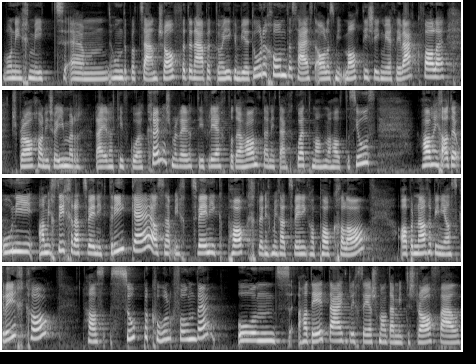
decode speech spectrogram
wo ich mit ähm, 100% arbeite daneben noch irgendwie durchkomme. Das heißt, alles mit Mathe ist irgendwie ein bisschen weggefallen. Sprache habe ich schon immer relativ gut können, ist mir relativ leicht von der Hand. Dann ich gedacht, gut, machen wir halt das aus. Habe mich an der Uni, habe mich sicher auch zu wenig reingegeben, also hat mich zu wenig gepackt, wenn ich mich auch zu wenig packen lassen. Aber nachher bin ich ans Gericht gekommen, habe es super cool gefunden und habe dort eigentlich das erste Mal dann mit den Straffällen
